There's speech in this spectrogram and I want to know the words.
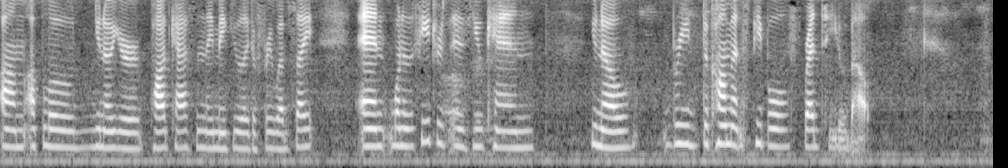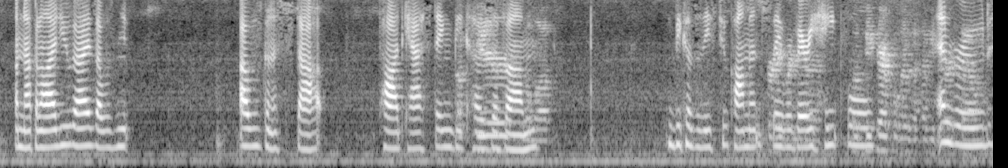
um upload, you know, your podcast and they make you like a free website. And one of the features is you can, you know, read the comments people read to you about. I'm not gonna lie to you guys. I was ne- I was gonna stop podcasting because of um because of these two comments. They were very hateful and rude.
